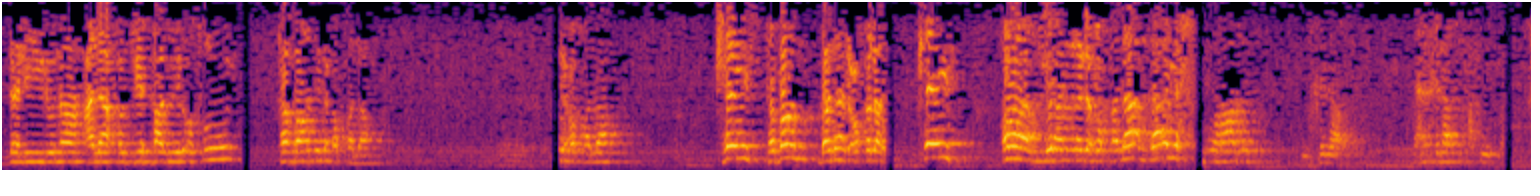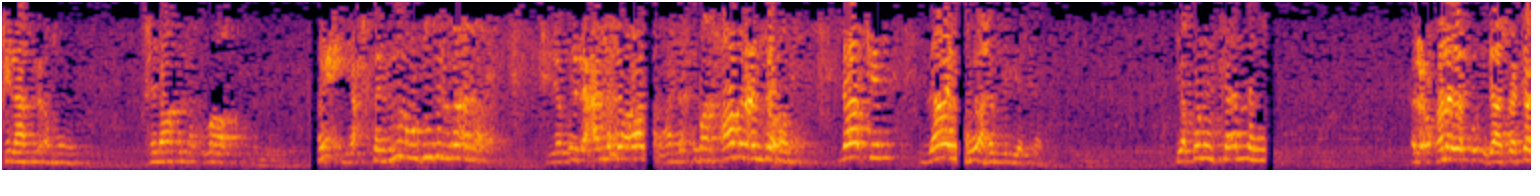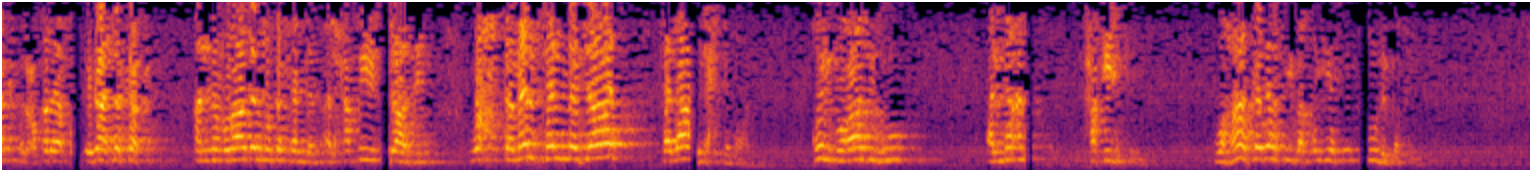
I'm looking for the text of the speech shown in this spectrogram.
دليلنا على حجية هذه الأصول تبان العقلاء. العقلاء كيف تبان بناء العقلاء؟ كيف قال لأن العقلاء لا يحسن هذا الخلاف؟ يعني خلاف الحقيقة خلاف العموم خلاف الأخلاق. يحتملون وجود المعنى. يقول لعله أراد وهذا احتمال حاضر عندهم لكن لا له أهمية. يقولون كأنه العقلاء يقول إذا شكك العقلاء يقول إذا شكك أن مراد المتكلم الحقيقي جازي واحتملت المجاز فلا الاحتمال قل مراده المعنى حقيقي. وهكذا في بقية طول البقية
